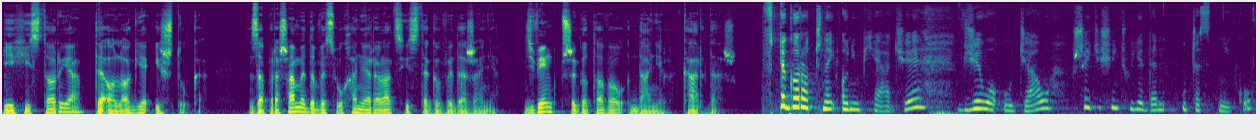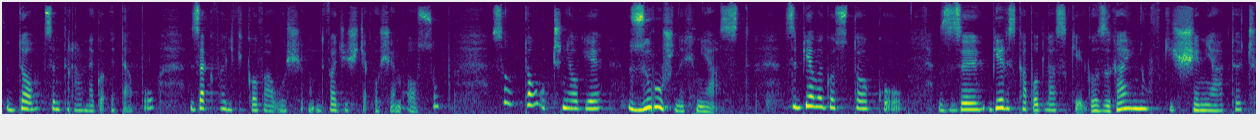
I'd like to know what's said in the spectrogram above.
jej historia, teologia i sztuka. Zapraszamy do wysłuchania relacji z tego wydarzenia. Dźwięk przygotował Daniel Kardasz. W tegorocznej olimpiadzie wzięło udział 61 uczestników. Do centralnego etapu zakwalifikowało się 28 osób. Są to uczniowie z różnych miast. Z Białego Stoku, z Bielska Podlaskiego, z Gajnówki, z Siemiatycz,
